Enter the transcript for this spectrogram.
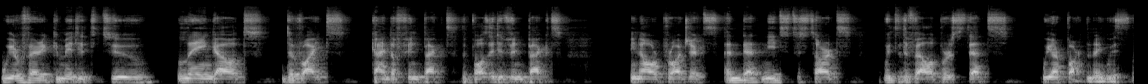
we are very committed to laying out the right kind of impact, the positive impact in our projects. And that needs to start with the developers that we are partnering with.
